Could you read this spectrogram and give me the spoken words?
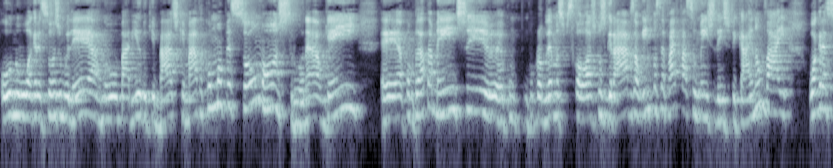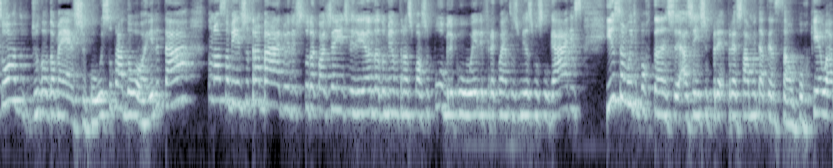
ou no agressor de mulher, no marido que bate, que mata, como uma pessoa, um monstro, né? Alguém é, completamente é, com, com, problemas psicológicos graves, alguém que você vai facilmente identificar e não vai. O agressor do, do doméstico, o estuprador, ele está no nosso ambiente de trabalho, ele estuda com a gente, ele anda no mesmo transporte público, ele frequenta os mesmos lugares. Isso é muito importante a gente pre prestar muita atenção, porque a,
